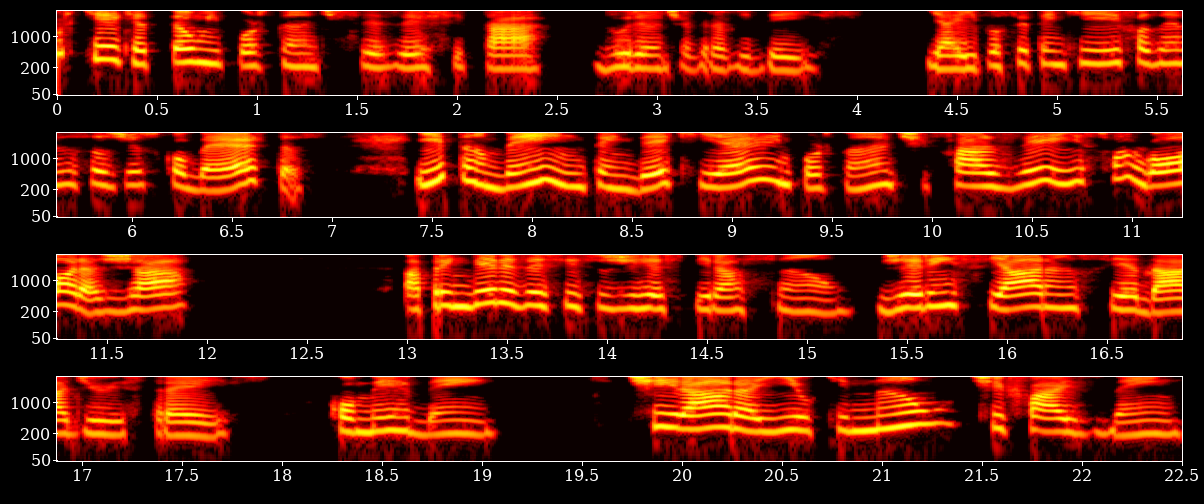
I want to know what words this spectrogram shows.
Por que, que é tão importante se exercitar durante a gravidez? E aí você tem que ir fazendo essas descobertas e também entender que é importante fazer isso agora, já aprender exercícios de respiração, gerenciar a ansiedade e o estresse, comer bem, tirar aí o que não te faz bem,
